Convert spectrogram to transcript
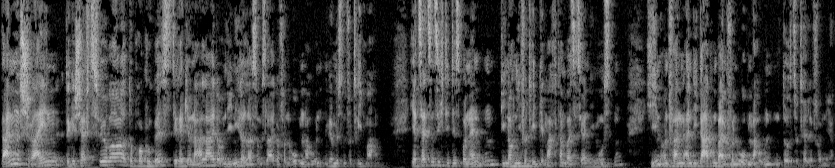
Dann schreien der Geschäftsführer, der Prokurist, die Regionalleiter und die Niederlassungsleiter von oben nach unten, wir müssen Vertrieb machen. Jetzt setzen sich die Disponenten, die noch nie Vertrieb gemacht haben, weil sie es ja nie mussten, hin und fangen an, die Datenbank von oben nach unten durchzutelefonieren.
